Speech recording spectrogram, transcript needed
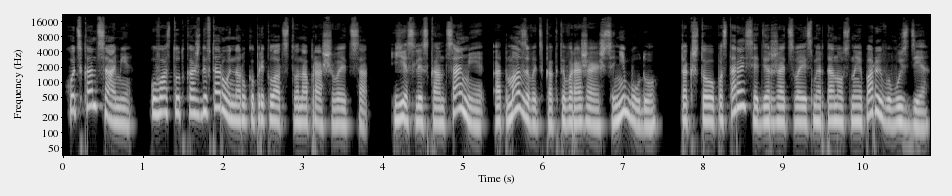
хоть с концами. У вас тут каждый второй на рукоприкладство напрашивается. Если с концами, отмазывать, как ты выражаешься, не буду. Так что постарайся держать свои смертоносные порывы в узде.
